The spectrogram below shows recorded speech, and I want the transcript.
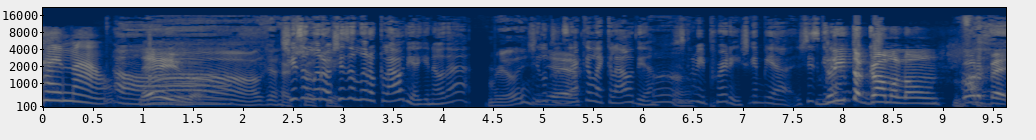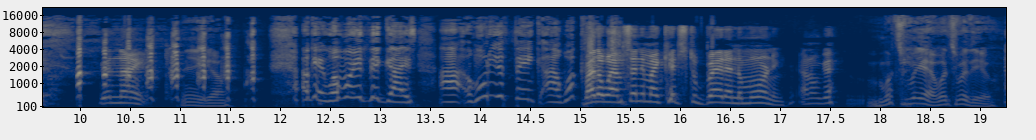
Time out. Oh, There you go. Oh, look at her. she's a little. cute. She's a little Claudia. You know that? really. She looks Yeah. exactly like Claudia. She's gonna be pretty. She's gonna be a. She's gonna. Leave the gum alone. Go to bed. Good night. There you go. Okay, one more thing, guys. Uh, who do you think? Uh, what? By the way, I'm sending my kids to bed in the morning. I don't get. What's yeah? What's with you?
